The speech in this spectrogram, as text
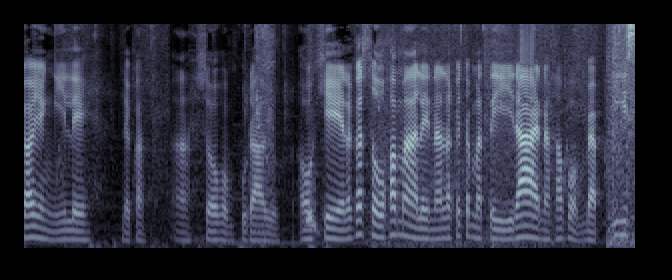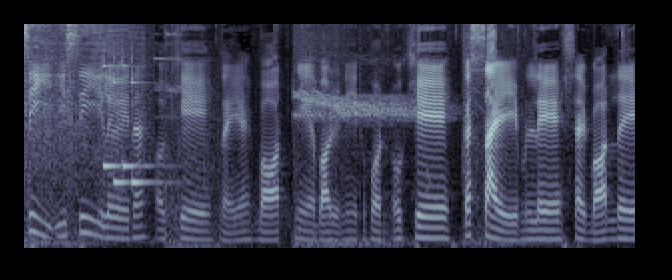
ก็อย่างนี้เลย เดี๋ยวก่อน อะโซผมคูดาวอยู่ โอเค แล้วก็โซเข้ามาเลยนะ แล้วก็จะมาตีได้นะครับผมแบบ easy easy เลยนะ โอเค ไหนไงบอส เนี่ยบอสอยู่นี่ทุกคน โอเค ก็ใส่มันเลย ใส่บอสเลย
